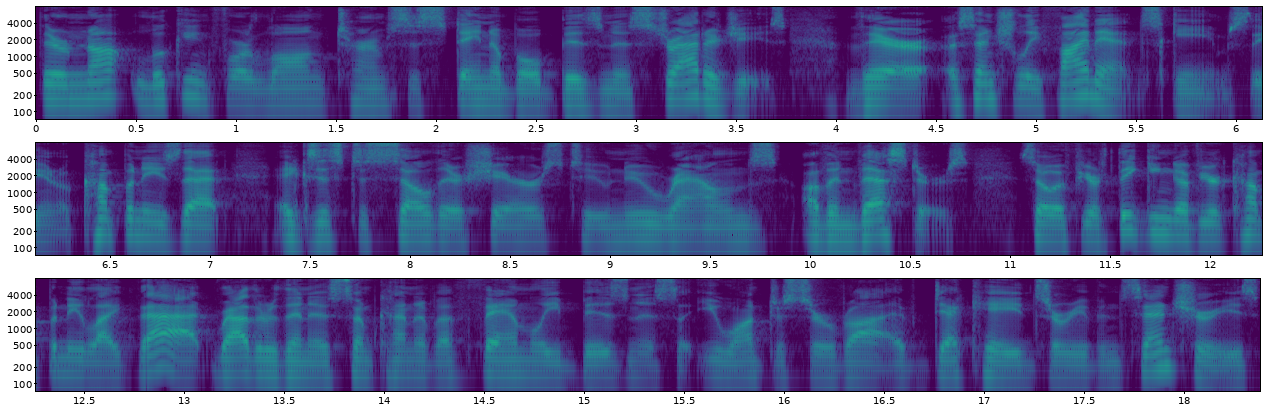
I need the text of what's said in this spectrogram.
they're not looking for long term sustainable business strategies. They're essentially finance schemes, you know, companies that exist to sell their shares to new rounds of investors. So if you're thinking of your company like that, rather than as some kind of a family business that you want to survive decades or even centuries,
